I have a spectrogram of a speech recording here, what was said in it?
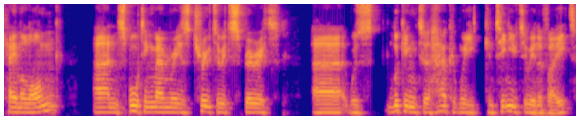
came along, and Sporting Memories, true to its spirit, uh, was looking to how can we continue to innovate?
